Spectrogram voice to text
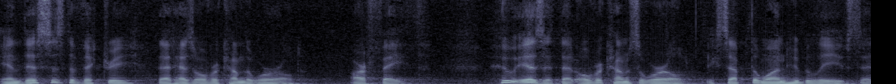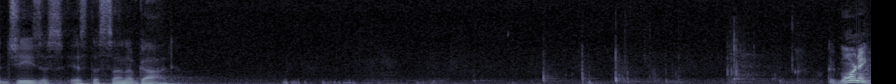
And this is the victory that has overcome the world our faith. Who is it that overcomes the world except the one who believes that Jesus is the Son of God? Good morning.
